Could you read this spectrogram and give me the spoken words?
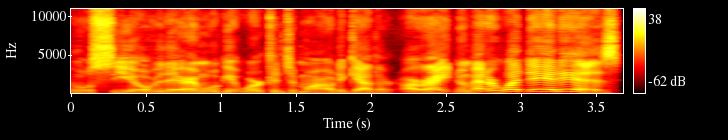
and we'll see you over there and we'll get working tomorrow together. All right, no matter what day it is,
